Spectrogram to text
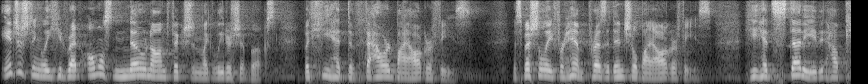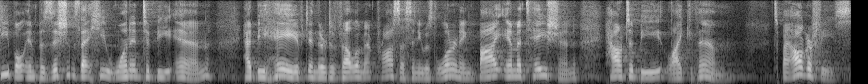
Interestingly, he'd read almost no nonfiction like leadership books, but he had devoured biographies, especially for him, presidential biographies. He had studied how people in positions that he wanted to be in had behaved in their development process, and he was learning by imitation how to be like them. It's biographies.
